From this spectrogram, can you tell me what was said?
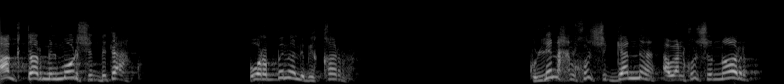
أكتر من المرشد بتاعكم. هو ربنا اللي بيقرر. كلنا هنخش الجنة أو هنخش النار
